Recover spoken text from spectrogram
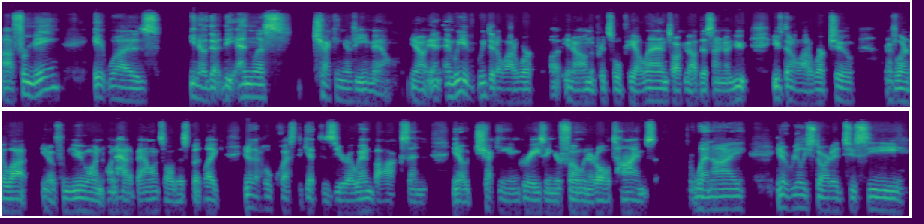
Uh, for me it was you know the the endless checking of email you know and, and we we did a lot of work uh, you know on the principal pln talking about this i know you you've done a lot of work too i've learned a lot you know from you on on how to balance all this but like you know that whole quest to get to zero inbox and you know checking and grazing your phone at all times when i you know really started to see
